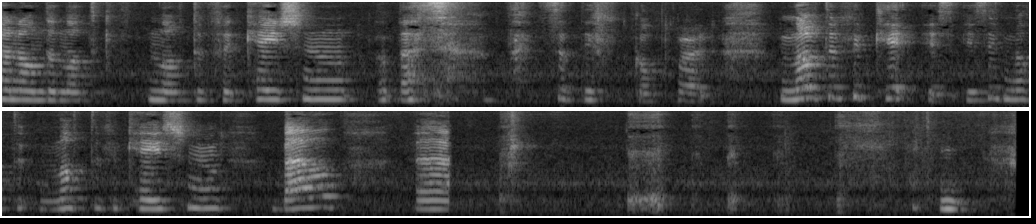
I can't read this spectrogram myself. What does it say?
Turn on the not notification. That's that's a difficult word. Notification is is it not notification bell? Uh,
